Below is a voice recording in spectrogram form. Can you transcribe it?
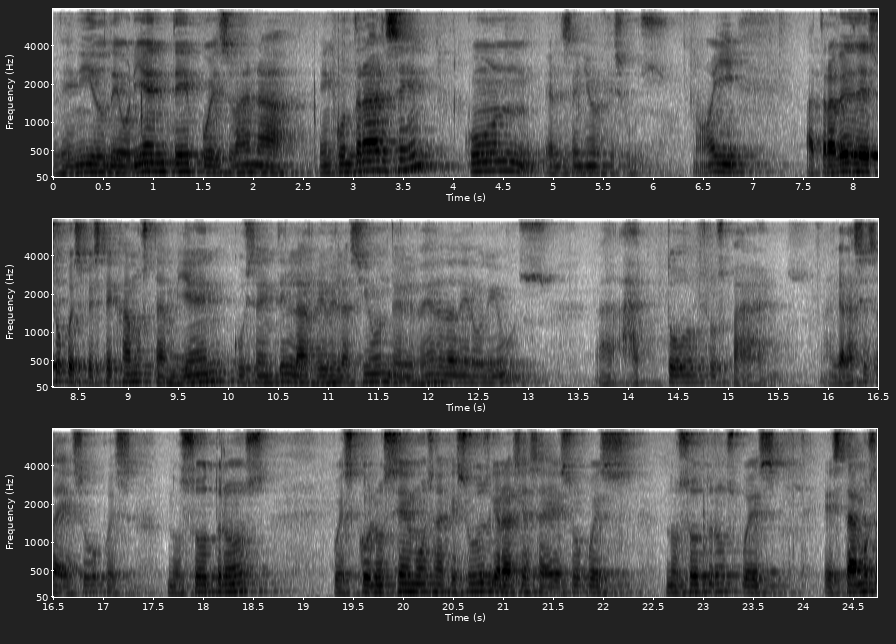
venidos de Oriente pues van a encontrarse con el Señor Jesús. Y a través de eso pues festejamos también justamente la revelación del verdadero Dios a, a todos los paganos. Gracias a eso pues nosotros pues conocemos a Jesús, gracias a eso pues nosotros pues estamos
